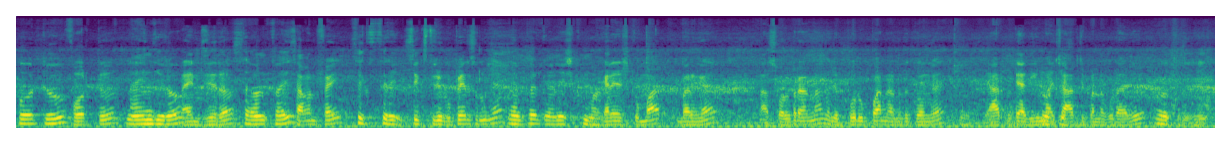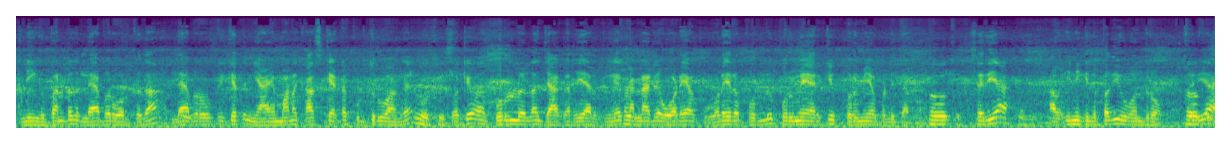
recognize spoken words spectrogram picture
four two four two nine zero nine zero seven five seven five six three. Six three. பேர் சொல்லுங்கள் என் பேர் கணேஷ்குமார். கணேஷ்குமார். பாருங்க நான் சொல்கிறேன்னா கொஞ்சம் பொறுப்பாக நடந்துக்கோங்க. யார்கிட்டயும் அதிகமாக சார்ஜ் பண்ணக்கூடாது. ஓகே நீங்கள் பண்ணுறது லேபர் ஒர்க்கு தான். லேபர் ஒர்க்குக்கு ஏற்ற நியாயமான காசு கேட்டால் கொடுத்துருவாங்க. ஓகே ஓகே பொருள் எல்லாம் ஜாக்கிரதையாக இருக்குங்க. கண்ணாடியில் உடைய உடையிற பொருள் பொறுமையாக இருக்கு பொறுமையாக பண்ணி தரணும். ஓகே சரியா? இன்னைக்கு இந்த பதிவு வந்துடும் சரியா?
